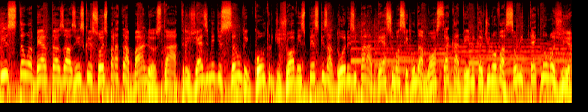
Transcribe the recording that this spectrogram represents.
Estão abertas as inscrições para trabalhos da 30 edição do Encontro de Jovens Pesquisadores e para a 12ª Mostra Acadêmica de Inovação e Tecnologia.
